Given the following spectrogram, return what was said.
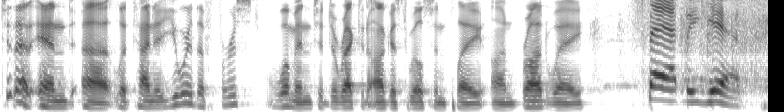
to that end, uh, Latanya, you were the first woman to direct an August Wilson play on Broadway. Sadly, yes.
